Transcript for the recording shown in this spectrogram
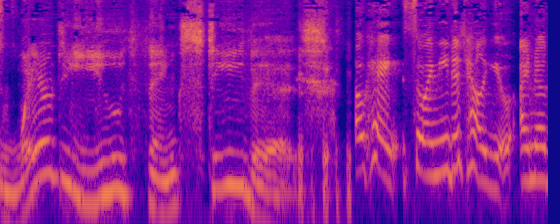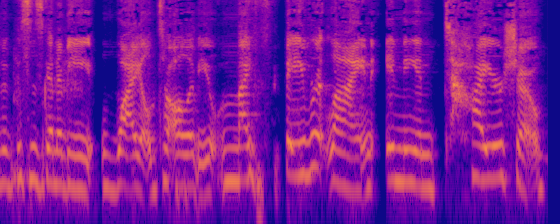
Where do you think Steve is? Okay, so I need to tell you, I know that this is going to be wild to all of you. My favorite line in the entire show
